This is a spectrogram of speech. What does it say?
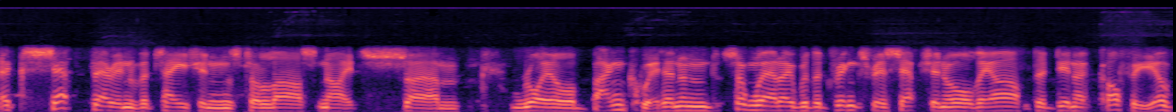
accept their invitations to last night's um, royal banquet and, and somewhere over the drinks reception or the after dinner coffee have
